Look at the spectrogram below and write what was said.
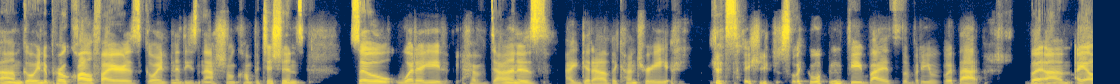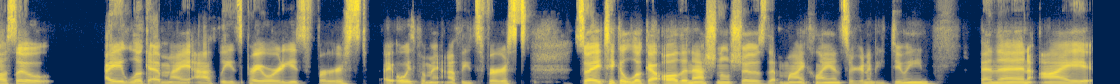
um, going to pro qualifiers going to these national competitions so what i have done is i get out of the country because i usually wouldn't be by somebody with that but mm-hmm. um, i also i look at my athletes priorities first i always put my athletes first so i take a look at all the national shows that my clients are going to be doing and then i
